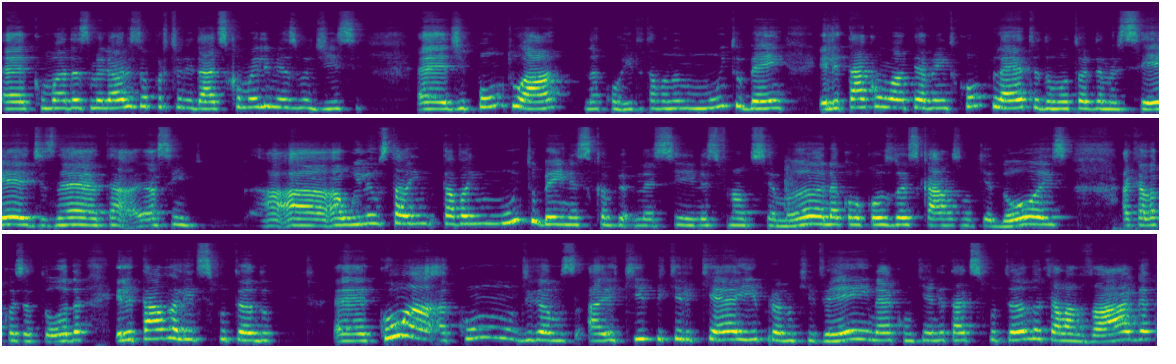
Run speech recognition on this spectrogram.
é, com uma das melhores oportunidades, como ele mesmo disse, é, de pontuar na corrida, estava andando muito bem. Ele tá com o um mapeamento completo do motor da Mercedes, né? Tá, assim, a, a Williams estava indo muito bem nesse, nesse, nesse final de semana, colocou os dois carros no Q2, aquela coisa toda. Ele estava ali disputando é, com, a, com, digamos, a equipe que ele quer ir para ano que vem, né, com quem ele está disputando aquela vaga.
